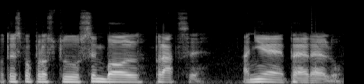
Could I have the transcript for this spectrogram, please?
bo to jest po prostu symbol pracy, a nie PRL-u.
